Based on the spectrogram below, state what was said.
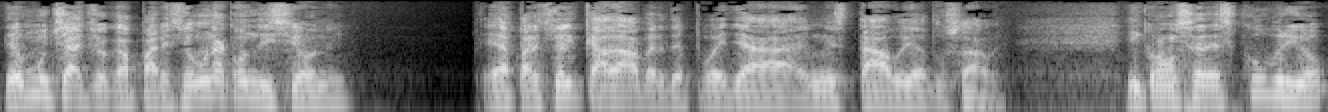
de un muchacho que apareció en unas condiciones. Apareció el cadáver después ya en un estado, ya tú sabes. Y cuando se descubrió,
